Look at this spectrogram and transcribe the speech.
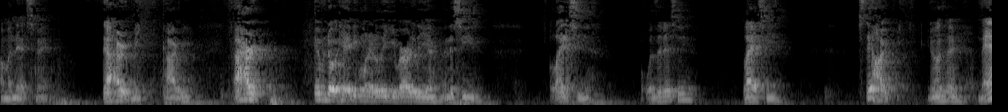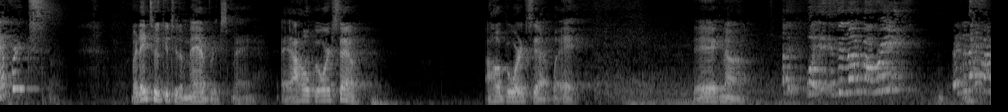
I'm a Nets fan. That hurt me, Kyrie. I hurt. Even though KD wanted to leave earlier in the season. Last season. Was it this season? Last season. Still hurt. You know what I'm saying? Mavericks? But they took it to the Mavericks, man. Hey, I hope it works out. I hope it works out. But hey. Heck nah. Hey, what, is it of my rings? Is it of my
